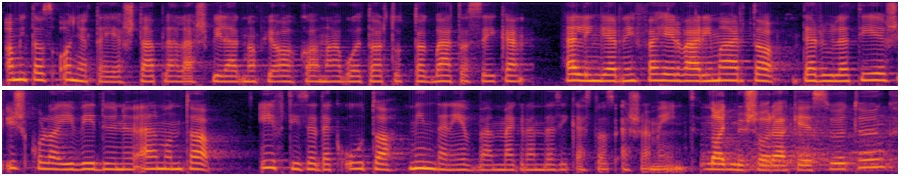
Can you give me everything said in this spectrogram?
amit az Anyateljes Táplálás Világnapja alkalmából tartottak Bátaszéken. Hellingerné Fehérvári Márta, területi és iskolai védőnő elmondta, évtizedek óta minden évben megrendezik ezt az eseményt. Nagy műsorral készültünk,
